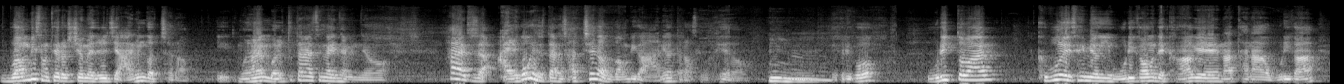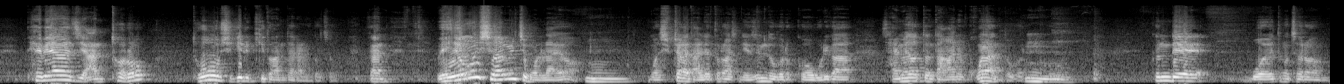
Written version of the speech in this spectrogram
무방비 상태로 시험에 들지 않은 것처럼 이 뭘, 뭘 뜻하는 생각이냐면요. 하나님께서 알고 계셨다는 것 자체가 무방비가 아니었다고 생각해요. 음, 네, 그리고 우리 또한 그분의 생명이 우리 가운데 강하게 나타나 우리가 패배하지 않도록 도우시기를 기도한다라는 거죠. 그러니까 외형은 시험일지 몰라요. 음, 뭐 십자가 달려 돌아가신 예수님도 그렇고 우리가 삶에 어떤 당하는 고난도 그렇고. 음. 근데 뭐였던 것처럼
